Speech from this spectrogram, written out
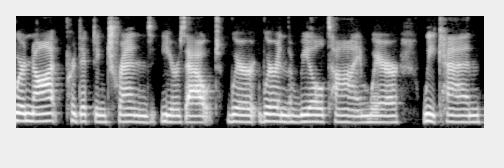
We're not predicting trend years out. We're we're in the real time where we can,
